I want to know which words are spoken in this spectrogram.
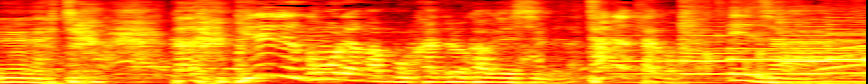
예, 자, 비례는 고무량 한번 가도록 하겠습니다. 잘했다고. 인사.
